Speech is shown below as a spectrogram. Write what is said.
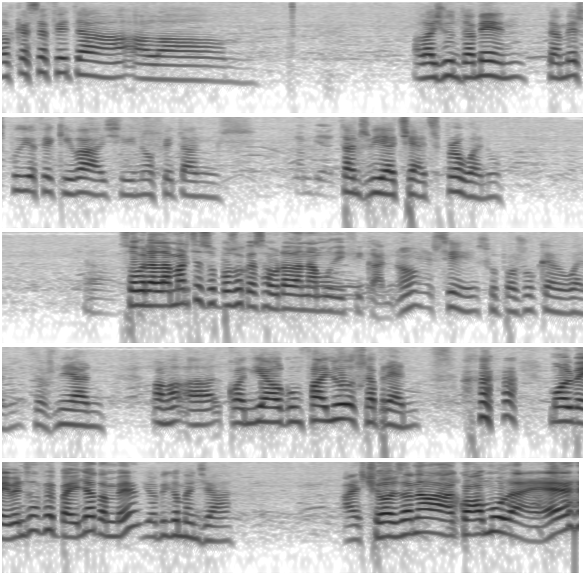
el que s'ha fet a, a la a l'Ajuntament també es podia fer aquí baix i no fer tants, tants viatgets, però bueno, Sobre la marxa suposo que s'haurà d'anar modificant, no? eh, sí, suposo que bueno, doncs aniran, home, eh, quan hi ha algun fallo s'aprèn. Molt bé, vens a fer paella també? Jo vinc a menjar. Això és anar còmode, eh?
